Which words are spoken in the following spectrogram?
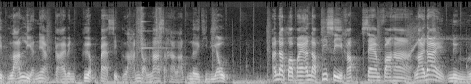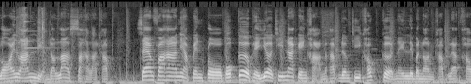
10 ล้านเหรียญเนี่ยกลายเป็นเกือบ 80 ล้านดอลลาร์สหรัฐเลยทีเดียว อันดับต่อไปอันดับทีสี่ 4 ครับ แซมฟาฮารายได้ 100 ล้านเหรียญดอลลาร์สหรัฐครับ แซมฟาฮาเนี่ยเป็นโปรโป๊กเกอร์เพลเยอร์ที่น่าเกรงขามนะครับ เดิมทีเขาเกิดในเลบานอนครับ และเขา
